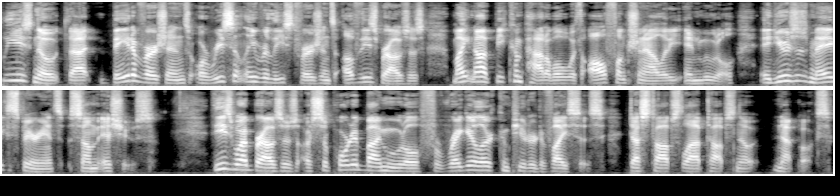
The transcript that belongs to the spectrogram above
Please note that beta versions or recently released versions of these browsers might not be compatible with all functionality in Moodle, and users may experience some issues. These web browsers are supported by Moodle for regular computer devices, desktops, laptops, netbooks.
